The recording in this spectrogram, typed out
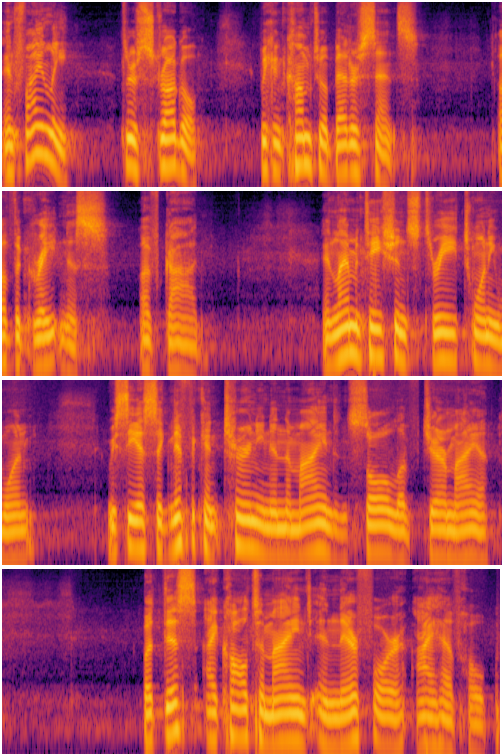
And finally, through struggle, we can come to a better sense of the greatness of God. In Lamentations 3:21, we see a significant turning in the mind and soul of Jeremiah. But this I call to mind, and therefore I have hope.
